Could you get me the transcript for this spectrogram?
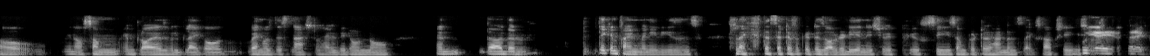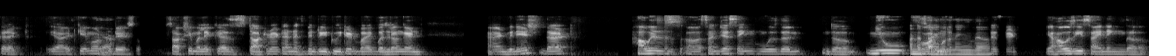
uh, you know some employers will be like, oh, when was this national held? We don't know, and the other they can find many reasons. Like the certificate is already an issue if you see some Twitter handles like Sakshi. Oh yeah, yeah, correct, correct. Yeah, it came out Yeah. today. So Sakshi Malik has started it and has been retweeted by Bajrang and and Vinesh that how is uh, Sanjay Singh, who is the the new former the president, yeah, how is he signing the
